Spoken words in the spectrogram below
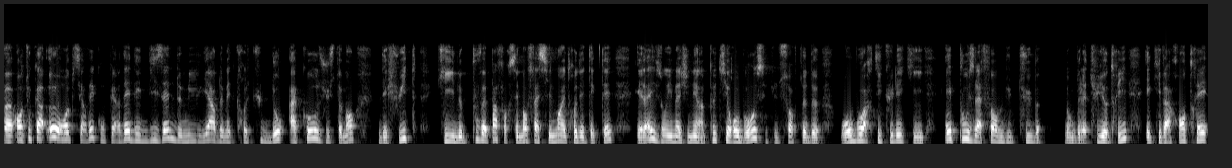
Euh, en tout cas, eux ont observé qu'on perdait des dizaines de milliards de mètres cubes d'eau à cause justement des fuites qui ne pouvaient pas forcément facilement être détectées. Et là, ils ont imaginé un petit robot. C'est une sorte de robot articulé qui épouse la forme du tube donc de la tuyauterie, et qui va rentrer,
